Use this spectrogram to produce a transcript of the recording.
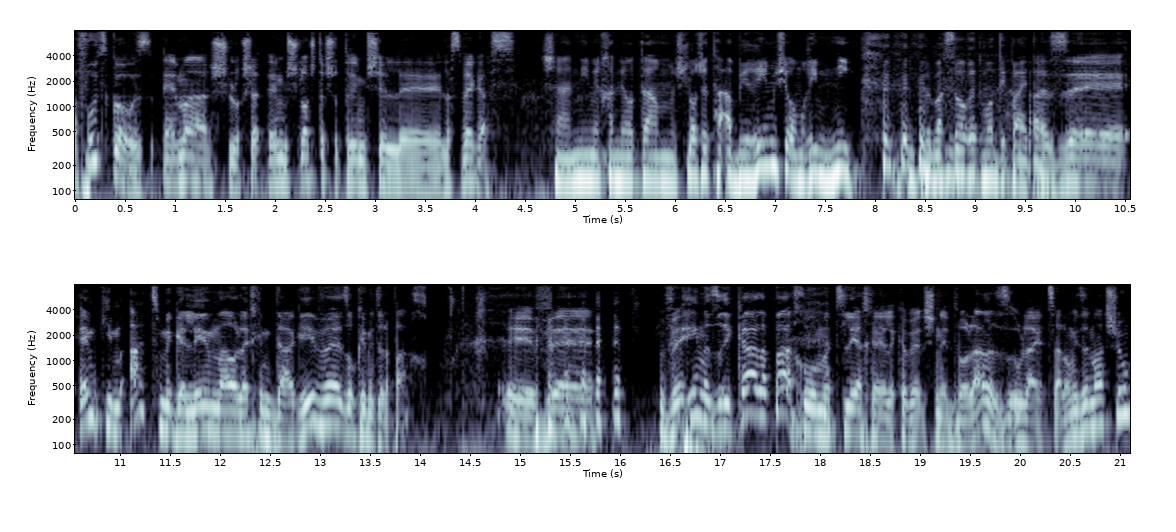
הפוסקוס הם, השלוש... הם שלושת השוטרים של אה, לאס וגאס. שאני מכנה אותם שלושת האבירים שאומרים ני במסורת מונטי פייתון. אז אה, הם כמעט מגלים מה הולך עם דאגי וזורקים את זה לפח. אה, ו... ועם הזריקה על הפח הוא מצליח uh, לקבל שני דולר, אז אולי יצא לו מזה משהו.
